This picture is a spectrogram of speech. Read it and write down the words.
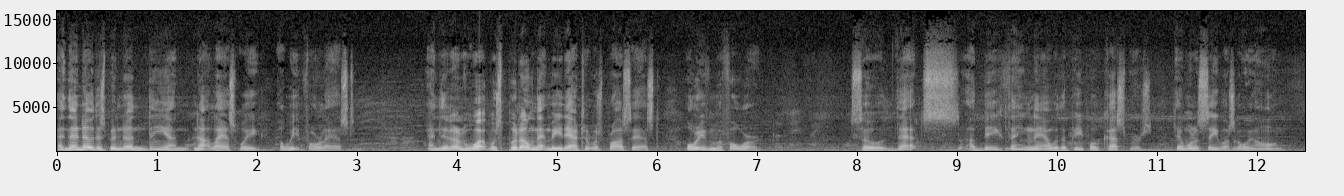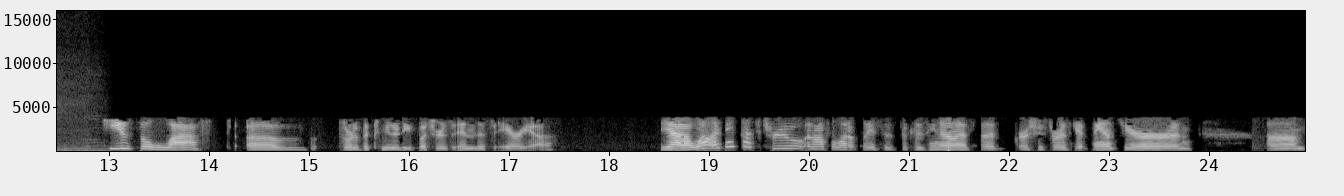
and they know that's been done then, not last week, a week before last. And they don't know what was put on that meat after it was processed, or even before. So that's a big thing now with the people, customers. They want to see what's going on. He's the last of sort of the community butchers in this area. Yeah, well, I think that's true an awful lot of places because you know as the grocery stores get fancier and um,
